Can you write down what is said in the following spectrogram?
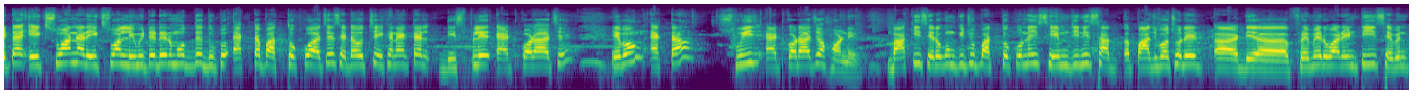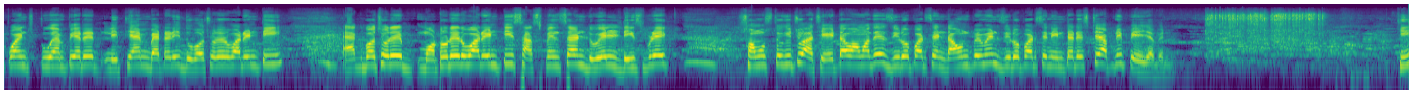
এটা এক্স ওয়ান আর এক্স ওয়ান লিমিটেডের মধ্যে দুটো, একটা পার্থক্য আছে, সেটা হচ্ছে এখানে একটা ডিসপ্লে অ্যাড করা আছে এবং একটা সুইচ অ্যাড করা আছে হর্নের বাকি সেরকম কিছু পার্থক্য নেই সেম জিনিস সাত, পাঁচ বছরের ফ্রেমের ওয়ারেন্টি সেভেন পয়েন্ট টু অ্যাম্পিয়ারের লিথিয়াম ব্যাটারি দু বছরের ওয়ারেন্টি এক বছরের মোটরের warranty suspension dual disc brake সমস্ত কিছু আছে। এটাও আমাদের zero percent down payment zero percent ইন্টারেস্টে আপনি পেয়ে যাবেন। কি?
